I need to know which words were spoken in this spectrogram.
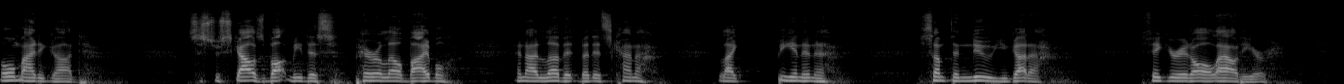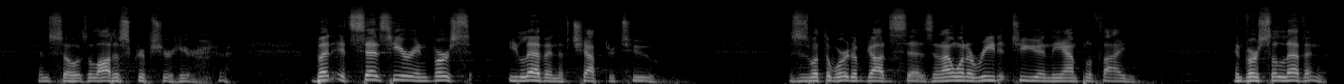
Almighty God. Sister Skiles bought me this parallel Bible, and I love it, but it's kind of like being in a something new. You got to figure it all out here. And so it's a lot of scripture here. but it says here in verse 11 of chapter 2, this is what the Word of God says. And I want to read it to you in the Amplified. In verse 11,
